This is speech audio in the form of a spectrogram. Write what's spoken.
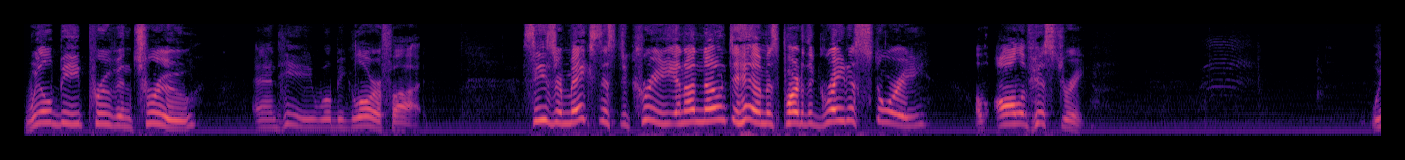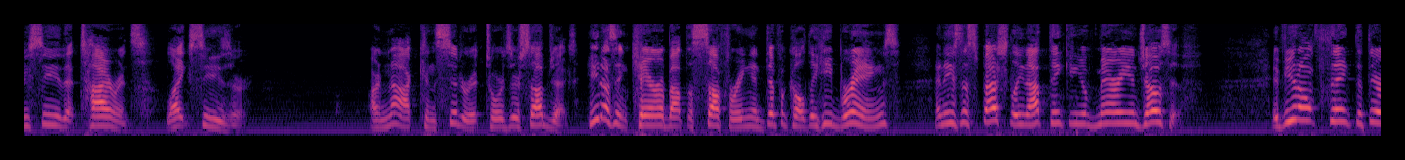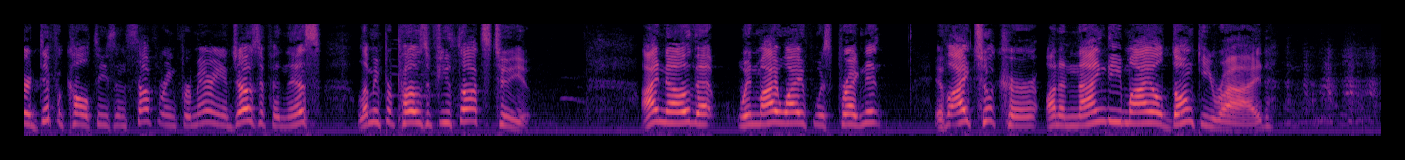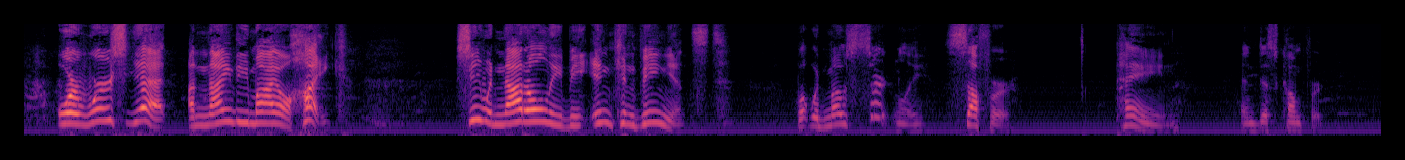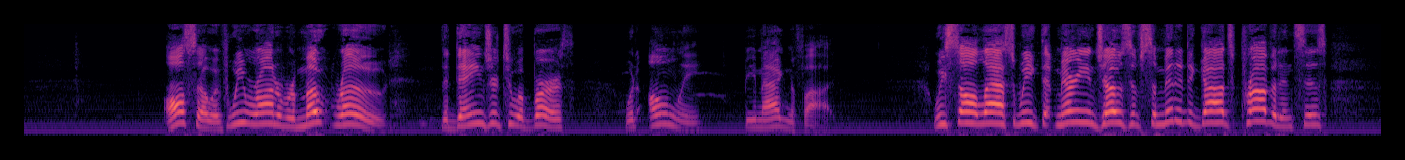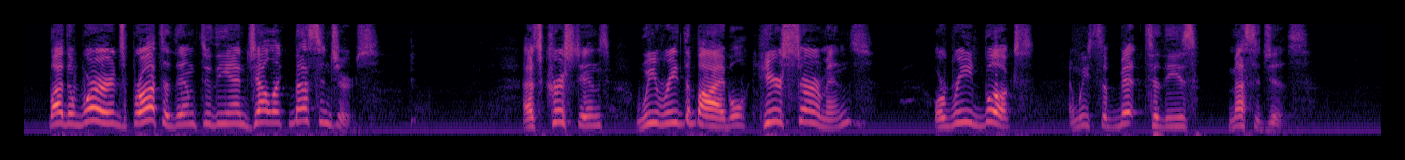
will be proven true and He will be glorified. Caesar makes this decree, and unknown to him, is part of the greatest story of all of history. We see that tyrants like Caesar are not considerate towards their subjects. He doesn't care about the suffering and difficulty he brings, and he's especially not thinking of Mary and Joseph. If you don't think that there are difficulties and suffering for Mary and Joseph in this, let me propose a few thoughts to you. I know that when my wife was pregnant, if I took her on a 90 mile donkey ride, or worse yet, a 90 mile hike, she would not only be inconvenienced, but would most certainly suffer pain and discomfort. Also, if we were on a remote road, the danger to a birth would only be magnified. We saw last week that Mary and Joseph submitted to God's providences by the words brought to them through the angelic messengers. As Christians, we read the Bible, hear sermons, or read books, and we submit to these messages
